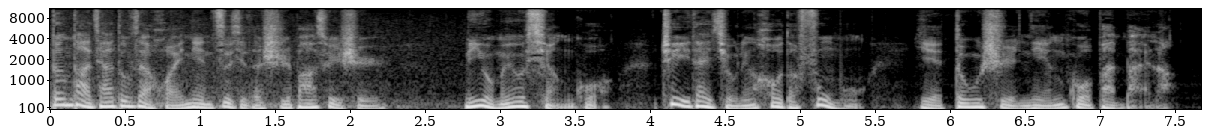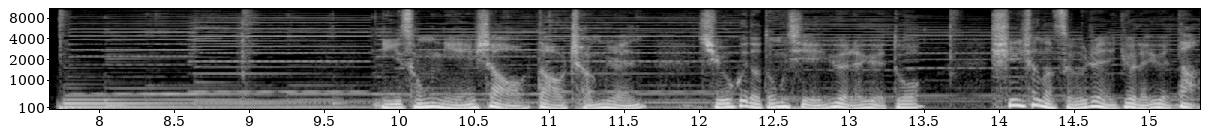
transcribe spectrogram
当大家都在怀念自己的十八岁时，你有没有想过，这一代九零后的父母也都是年过半百了？你从年少到成人，学会的东西越来越多，身上的责任越来越大，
